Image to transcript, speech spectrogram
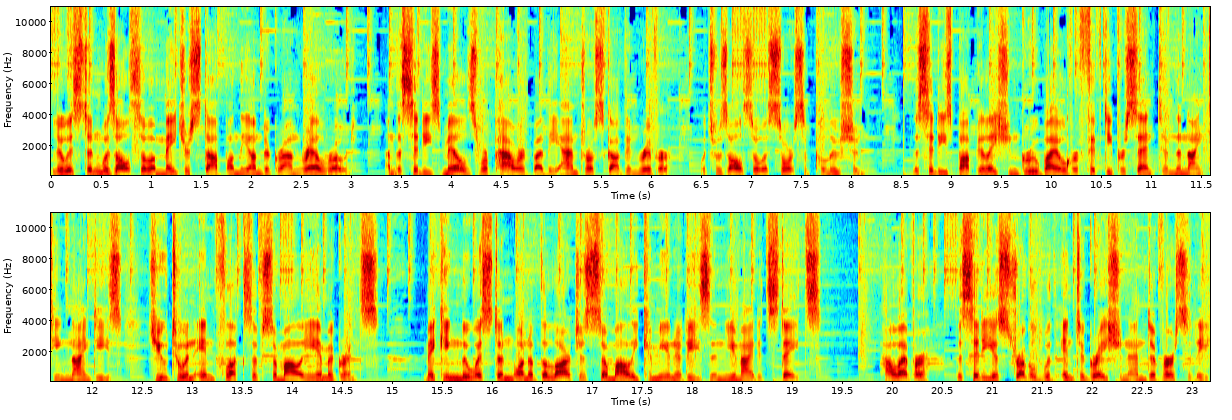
Lewiston was also a major stop on the Underground Railroad, and the city's mills were powered by the Androscoggin River, which was also a source of pollution. The city's population grew by over 50% in the 1990s due to an influx of Somali immigrants, making Lewiston one of the largest Somali communities in the United States. However, the city has struggled with integration and diversity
